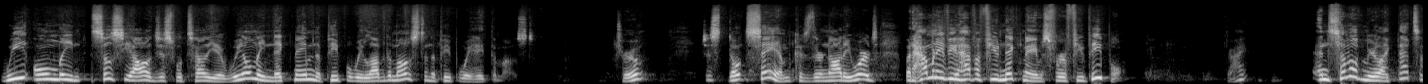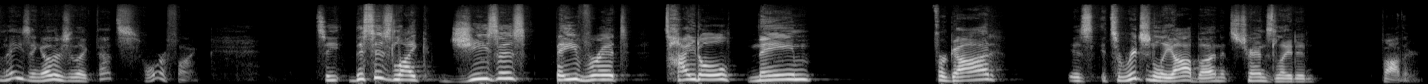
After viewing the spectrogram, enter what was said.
We only, sociologists will tell you, we only nickname the people we love the most and the people we hate the most. True? Just don't say them because they're naughty words. But how many of you have a few nicknames for a few people? Right? And some of them you're like, that's amazing. Others are like, that's horrifying. See, this is like Jesus' favorite title, name for God is it's originally Abba and it's translated Father.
